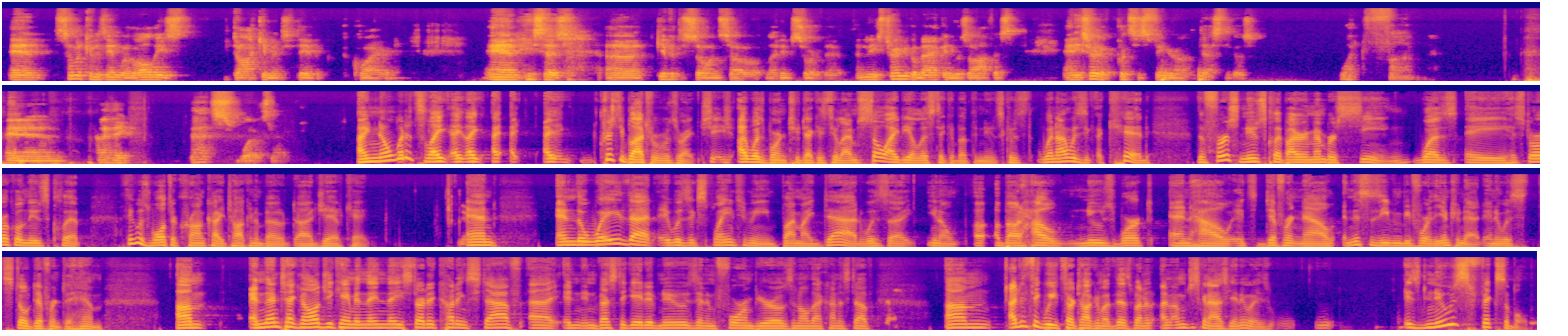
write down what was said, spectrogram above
and someone comes in with all these documents they've acquired, and he says, uh, "Give it to so and so, let him sort it out." And then he's trying to go back into his office, and he sort of puts his finger on the desk and goes, "What fun!" And I think that's what it's like. I know what it's like. I like I, I I Christie Blatchford was right. She, I was born two decades too late. I'm so idealistic about the news because when I was a kid, the first news clip I remember seeing was a historical news clip. I think it was Walter Cronkite talking about uh, JFK, yeah. and and the way that it was explained to me by my dad was, uh, you know, uh, about how news worked and how it's different now. And this is even before the internet, and it was still different to him. Um, and then technology came, and then they started cutting staff uh, in investigative news and in foreign bureaus and all that kind of stuff. Um, I didn't think we'd start talking about this, but I'm, I'm just going to ask you anyways. Is news fixable,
